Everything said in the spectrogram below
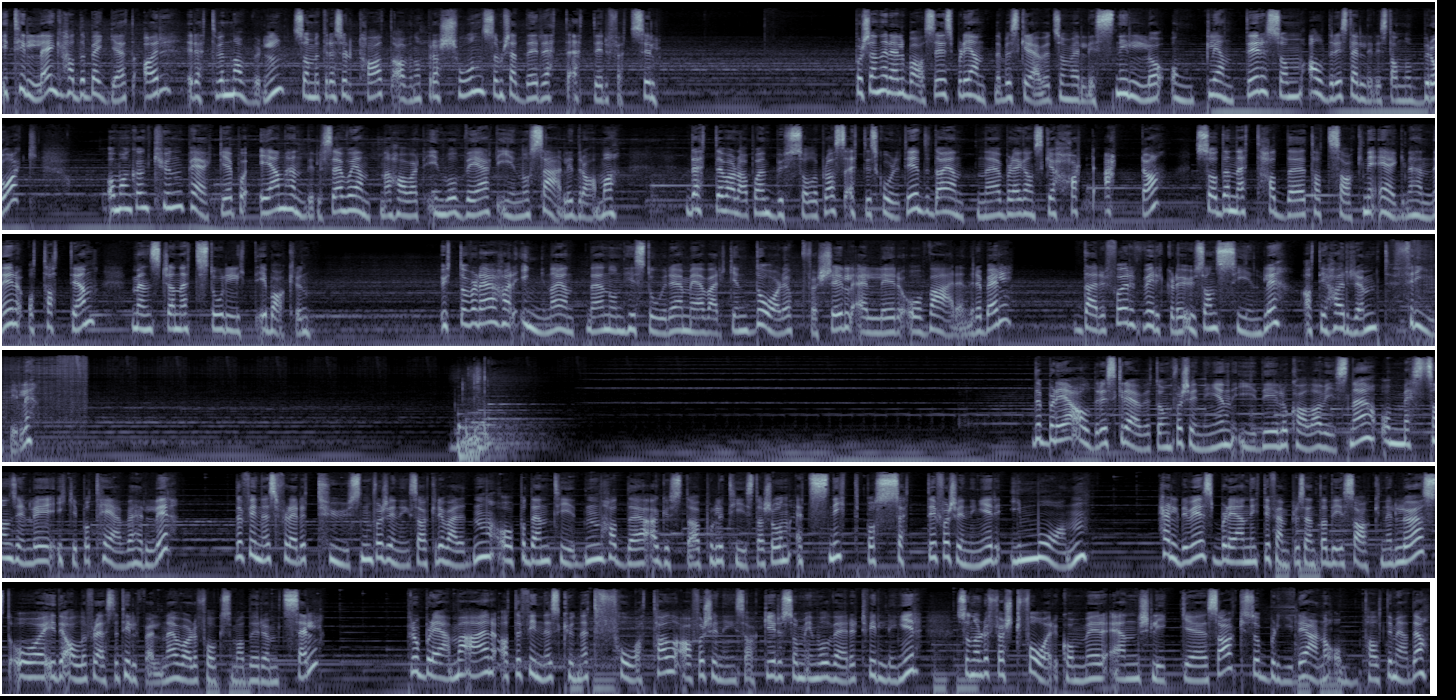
I tillegg hadde begge et arr rett ved navlen som et resultat av en operasjon som skjedde rett etter fødsel. På generell basis blir jentene beskrevet som veldig snille og ordentlige jenter som aldri steller i stand noe bråk, og man kan kun peke på én hendelse hvor jentene har vært involvert i noe særlig drama. Dette var da på en bussholdeplass etter skoletid, da jentene ble ganske hardt erta. Så Danette hadde tatt saken i egne hender og tatt igjen, mens Jeanette sto litt i bakgrunnen. Utover det har ingen av jentene noen historie med verken dårlig oppførsel eller å være en rebell. Derfor virker det usannsynlig at de har rømt frivillig. Det ble aldri skrevet om forsvinningen i de lokale avisene, og mest sannsynlig ikke på TV heller. Det finnes flere tusen forsvinningssaker i verden, og på den tiden hadde Augusta politistasjon et snitt på 70 forsvinninger i måneden. Heldigvis ble 95% av de sakene løst, og i de aller fleste tilfellene var det folk som hadde rømt selv. Problemet er at det finnes kun et fåtall av forsvinningssaker som involverer tvillinger, så når det først forekommer en slik eh, sak, så blir det gjerne omtalt i media.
